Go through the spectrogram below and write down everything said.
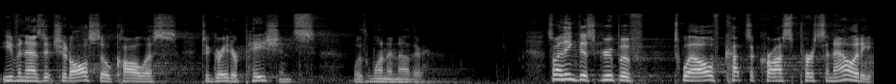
even as it should also call us to greater patience with one another. So I think this group of 12 cuts across personality.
